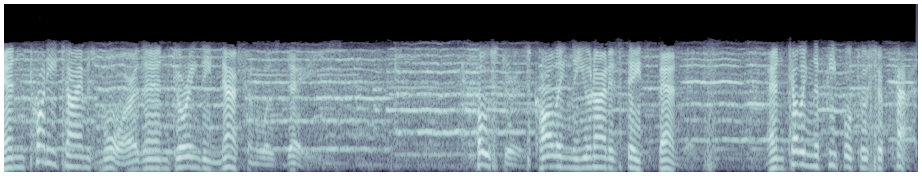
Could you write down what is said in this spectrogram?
and 20 times more than during the nationalist days. Posters calling the United States bandits and telling the people to surpass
